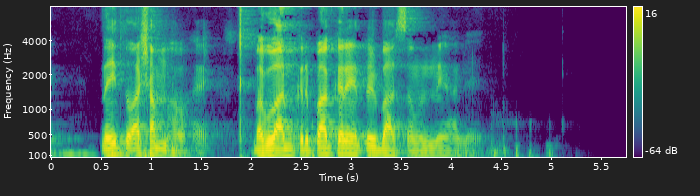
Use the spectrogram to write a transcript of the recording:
नहीं तो असंभव है। भगवान कृपा करें तो ये बात समझ में आ जाए।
